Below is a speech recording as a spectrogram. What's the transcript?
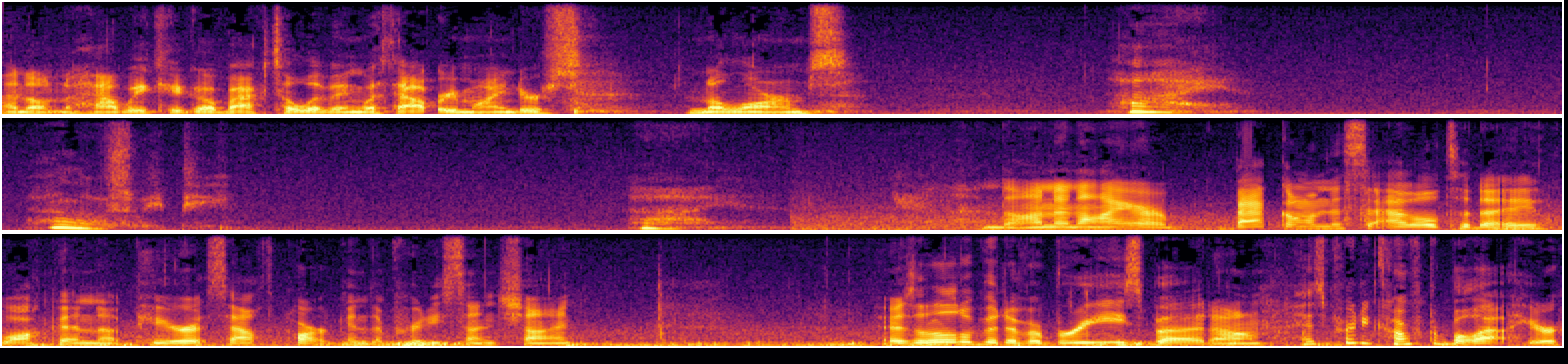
I don't know how we could go back to living without reminders and alarms. Hi. Hello, sweet pea. Hi. Don and I are back on the saddle today, walking up here at South Park in the pretty sunshine. There's a little bit of a breeze, but um, it's pretty comfortable out here.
